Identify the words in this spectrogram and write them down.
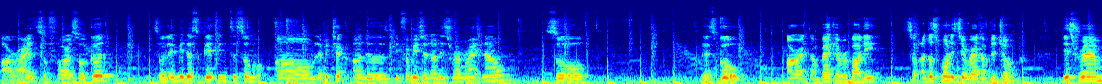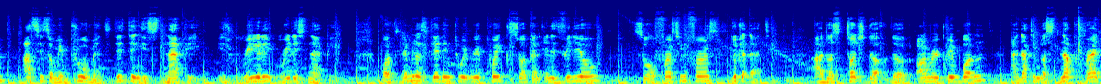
All right, so far so good. So let me just get into some, um, let me check on the information on this RAM right now. So let's go. All right, I'm back everybody. So I just want to say right off the jump, this RAM, I see some improvements. This thing is snappy. It's really, really snappy. But let me just get into it real quick so I can end this video. So first thing first, look at that. I just touched the, the Armoury Crate button and that thing just snapped right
